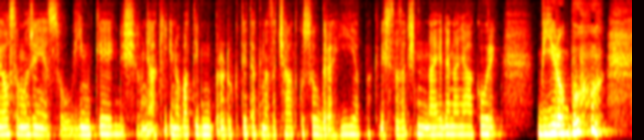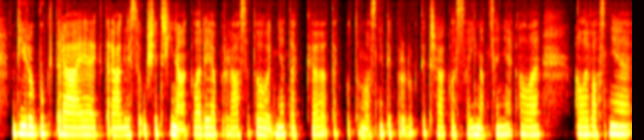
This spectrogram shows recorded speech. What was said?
Jo, samozřejmě jsou výjimky, když jsou nějaký inovativní produkty, tak na začátku jsou drahý a pak, když se začne najede na nějakou výrobu, výrobu, která je, která, kdy se ušetří náklady a prodá se to hodně, tak, tak potom vlastně ty produkty třeba klesají na ceně, ale, ale vlastně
